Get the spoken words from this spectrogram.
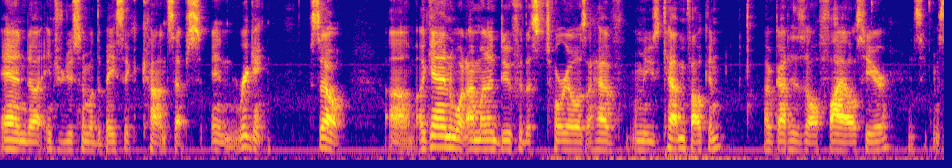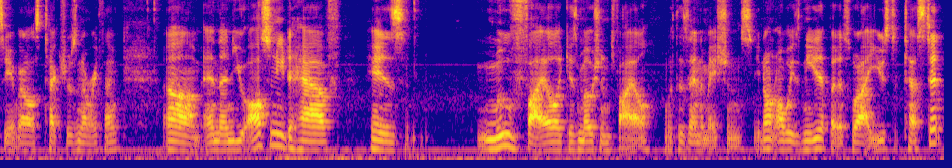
and uh, introduce some of the basic concepts in rigging. So um, again, what I'm going to do for this tutorial is I have, I'm going to use Captain Falcon. I've got his all files here. As you can see, I've got all his textures and everything. Um, and then you also need to have his move file, like his motions file with his animations. You don't always need it, but it's what I use to test it.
